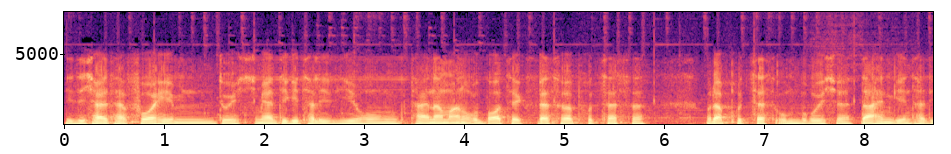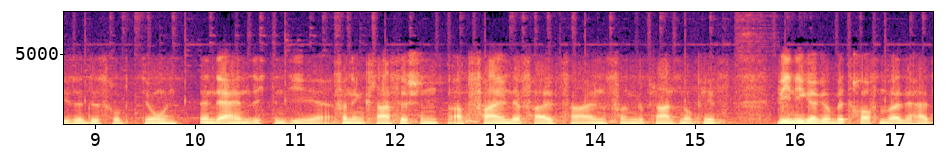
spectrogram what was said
die sich halt hervorheben durch mehr Digitalisierung, Teilnahme an Robotics, bessere Prozesse oder Prozessumbrüche. Dahingehend halt diese Disruption. In der Hinsicht sind die von den klassischen Abfallen der Fallzahlen von geplanten OPs weniger betroffen, weil sie halt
